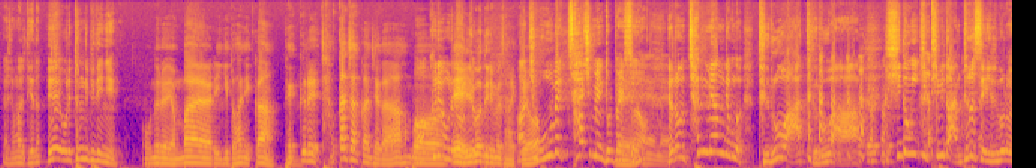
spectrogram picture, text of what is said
그러니까 정말 대단. 예, 우리 탕디 PD님. 오늘은 연말이기도 하니까 댓글을 잠깐 잠깐 제가 한번 어, 그래요, 그래요. 네, 좀- 읽어드리면서 할게요. 아, 지금 540명 돌파했어요. 네, 네. 여러분 1000명 정도 들어와 들어와. 시동이키 TV도 안 틀었어요. 일부러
